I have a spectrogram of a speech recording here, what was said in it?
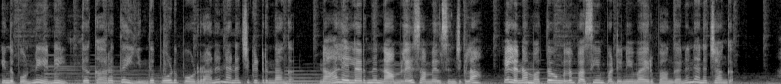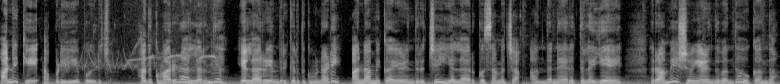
இந்த பொண்ணு என்ன இந்த காரத்தை இந்த போடு போடுறான்னு நினைச்சுக்கிட்டு இருந்தாங்க. நாளையில இருந்து நாமளே சமையல் செஞ்சுக்கலாம். இல்லனா மத்தவங்களும் பசியும் பட்டினியுமா இருப்பாங்கன்னு நினைச்சாங்க. அன்னைக்கு அப்படியே போயிடுச்சு. அதுக்கு மறுநாள்ல இருந்து எல்லாரும் எந்திரிக்கிறதுக்கு முன்னாடி அனாமிகா எழுந்திருச்சு எல்லாருக்கும் சமைச்சா. அந்த நேரத்திலேயே ரமேஷும் எழுந்து வந்து உட்கார்ந்தான்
